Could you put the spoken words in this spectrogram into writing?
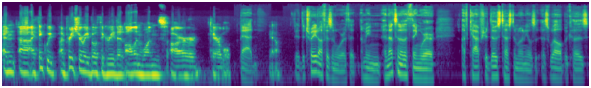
And uh, I think we, I'm pretty sure we both agree that all-in-ones are terrible. Bad. Yeah. The, the trade off isn't worth it. I mean, and that's another thing where I've captured those testimonials as well because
